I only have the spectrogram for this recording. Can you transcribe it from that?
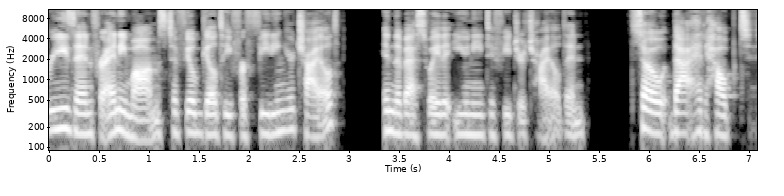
reason for any moms to feel guilty for feeding your child in the best way that you need to feed your child. And so that had helped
